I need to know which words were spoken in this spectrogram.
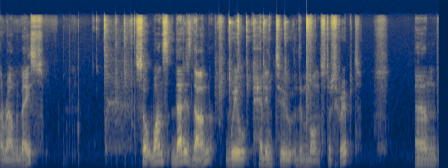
around the maze. So once that is done, we'll head into the monster script. And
